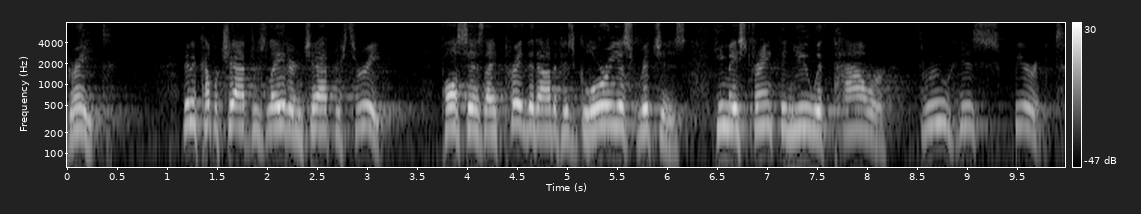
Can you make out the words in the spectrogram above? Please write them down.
great. Then, a couple chapters later, in chapter 3, Paul says, I pray that out of his glorious riches he may strengthen you with power through his Spirit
